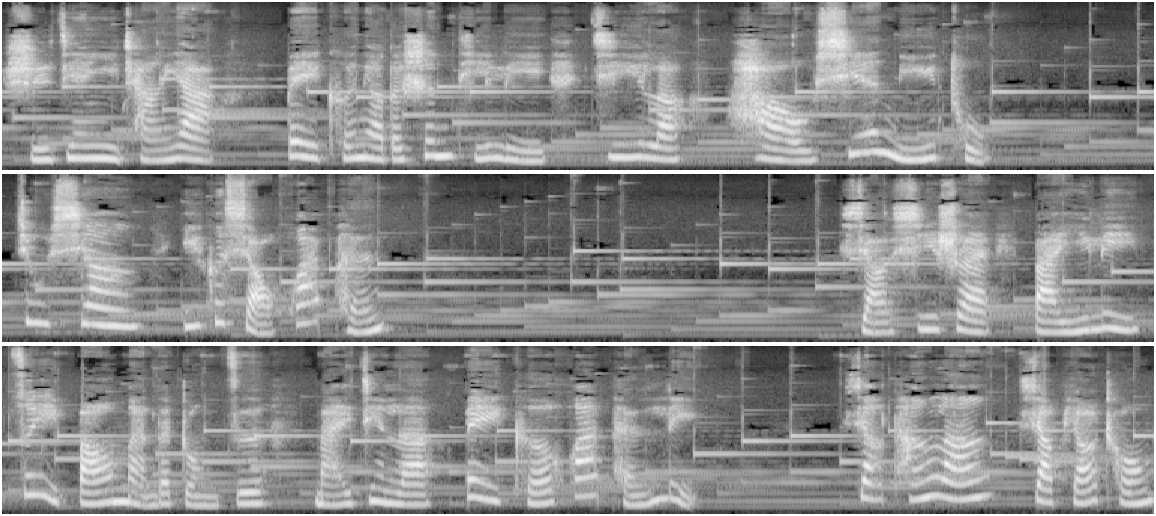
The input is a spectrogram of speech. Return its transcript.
时间一长呀，贝壳鸟的身体里积了好些泥土，就像一个小花盆。小蟋蟀把一粒最饱满的种子埋进了贝壳花盆里，小螳螂、小瓢虫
